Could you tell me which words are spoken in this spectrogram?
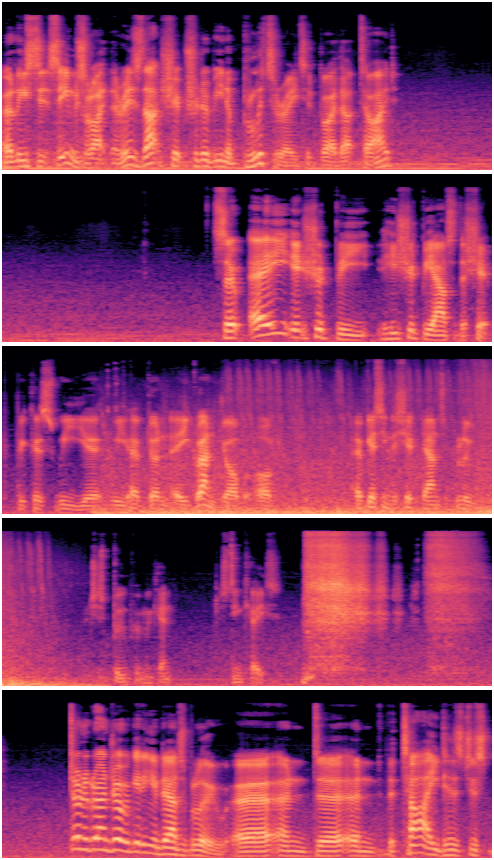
At least it seems like there is. That ship should have been obliterated by that tide. So A, it should be he should be out of the ship because we uh, we have done a grand job of of getting the ship down to blue. Just boop him again, just in case. Done a grand job of getting him down to blue, uh, and uh, and the tide has just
